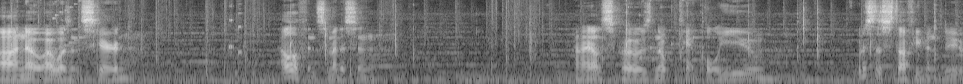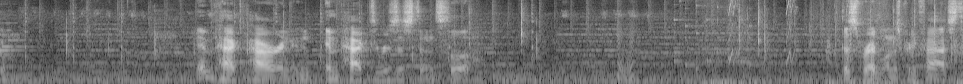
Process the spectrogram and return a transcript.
Uh, no, I wasn't scared. Elephant's medicine. And I don't suppose... Nope, can't pull you. What does this stuff even do? Impact power and impact resistance. Ugh. This red one is pretty fast.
